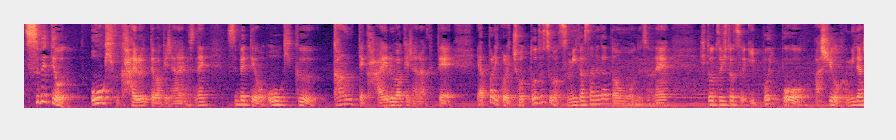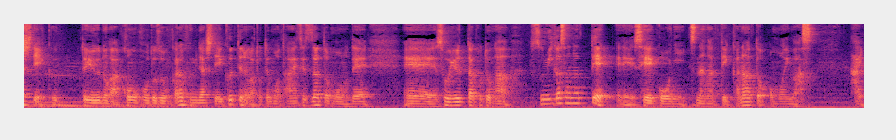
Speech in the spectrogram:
すべてを大きく変えるってわけじゃないんですね。すべてを大きくガンって変えるわけじゃなくて、やっぱりこれちょっとずつの積み重ねだと思うんですよね。一つ一つ一歩一歩足を踏み出していくというのがコンフォートゾーンから踏み出していくっていうのがとても大切だと思うので、えー、そういったことが積み重なって、えー、成功につながっていくかなと思います。はい。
